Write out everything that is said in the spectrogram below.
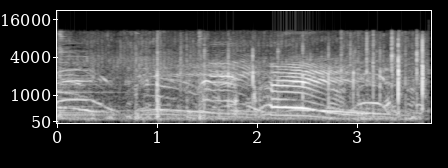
Yeah.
